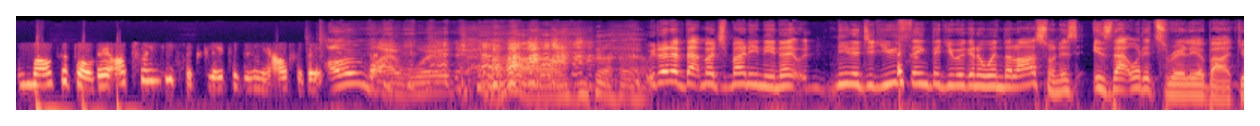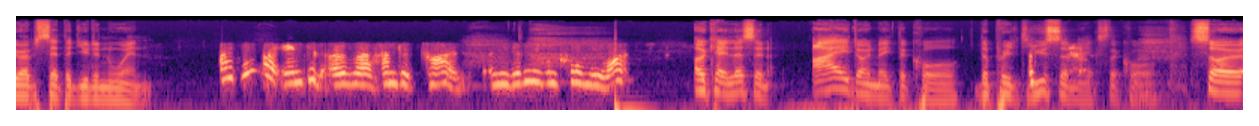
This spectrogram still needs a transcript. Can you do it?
Multiple. There are 26 letters in the alphabet. Oh my word. we don't have that much money, Nina. Nina, did you think that you were going to win the last one? Is is that what it's really about? You're upset that you didn't win. I think I entered over a hundred times, and he didn't even call me once. Okay, listen. I don't make the call. The producer makes the call. So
